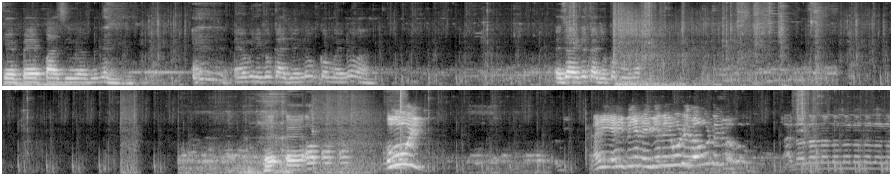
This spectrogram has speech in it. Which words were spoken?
Que pepa, si me El ah, muñeco cayó en, como en hoja. Esa vez que cayó como una. Eh, eh, ah ah, ah. ¡Uy! Ahí, ahí viene, ahí viene uno, y uno, y va uno. Ah, no, no, no, no, no, no, no, no.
